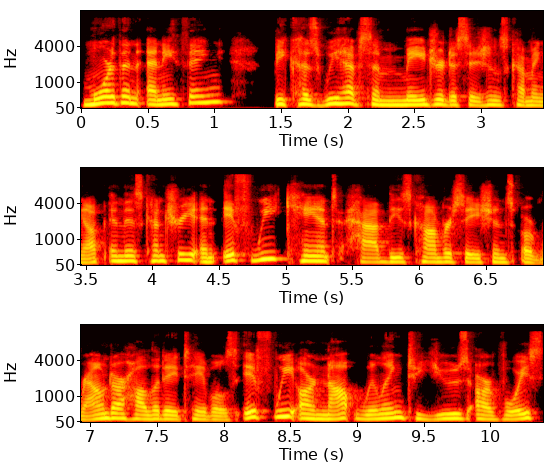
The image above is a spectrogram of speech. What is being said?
more than anything because we have some major decisions coming up in this country. And if we can't have these conversations around our holiday tables, if we are not willing to use our voice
